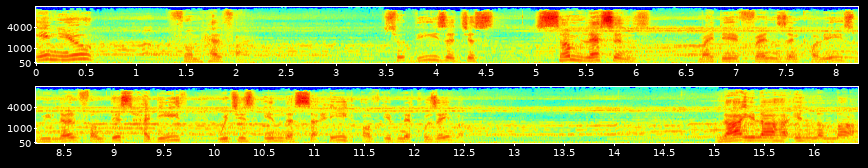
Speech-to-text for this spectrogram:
in you from hellfire. So these are just some lessons, my dear friends and colleagues, we learn from this hadith which is in the Sahih of Ibn Khuzaymah. La ilaha illallah,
